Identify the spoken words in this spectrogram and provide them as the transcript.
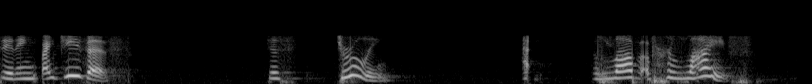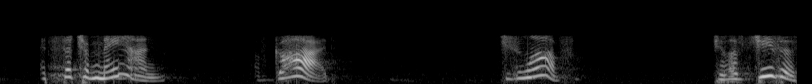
sitting by Jesus, just drooling at the love of her life, at such a man of God. She's in love. She loves Jesus.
